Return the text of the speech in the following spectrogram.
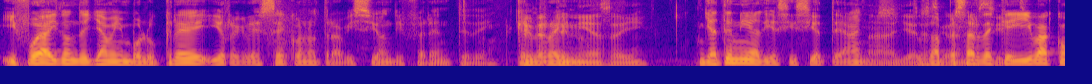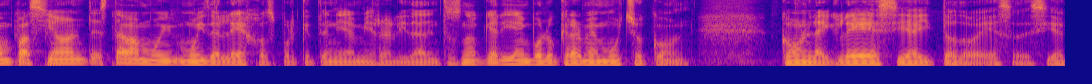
y fue ahí donde ya me involucré y regresé con otra visión diferente de ¿Qué edad tenías ahí? Ya tenía 17 años. Ah, Entonces, a pesar de que iba con pasión, estaba muy, muy de lejos porque tenía mi realidad. Entonces, no quería involucrarme mucho con, con la iglesia y todo eso, decía.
